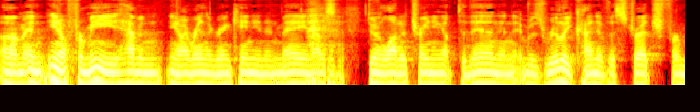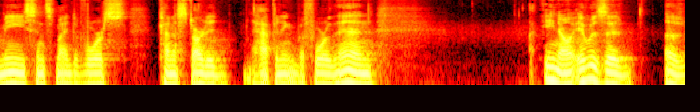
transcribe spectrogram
Um, and you know, for me, having you know, I ran the Grand Canyon in May, and I was doing a lot of training up to then, and it was really kind of a stretch for me since my divorce kind of started happening before then. You know, it was a a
